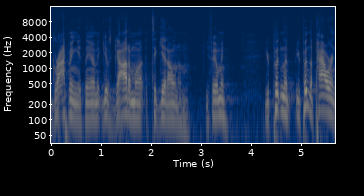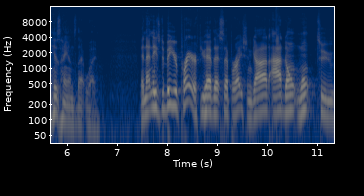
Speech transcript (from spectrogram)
griping at them. It gives God a month to get on them. You feel me? You're putting the, you're putting the power in His hands that way. And that needs to be your prayer if you have that separation. God, I don't want to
